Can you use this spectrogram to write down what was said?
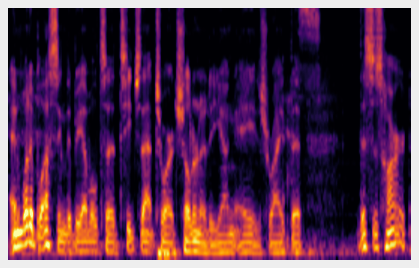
and what a blessing to be able to teach that to our children at a young age, right? Yes. That this is hard,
